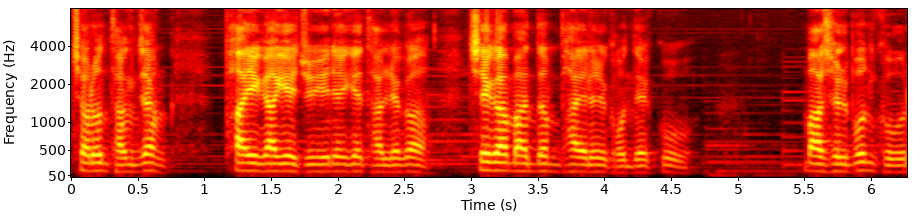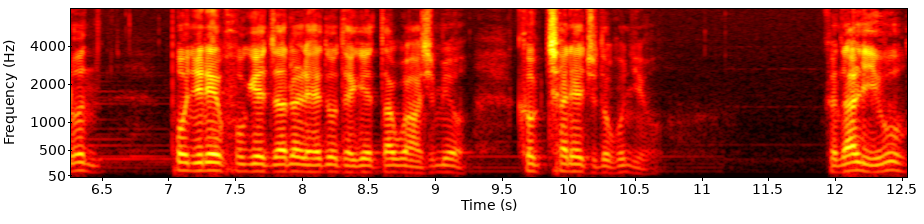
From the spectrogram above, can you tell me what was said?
저는 당장 파이 가게 주인에게 달려가 제가 만든 파이를 건넸고 맛을 본 그분은 본인의 후계자를 해도 되겠다고 하시며 극찬해 주더군요. 그날 이후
